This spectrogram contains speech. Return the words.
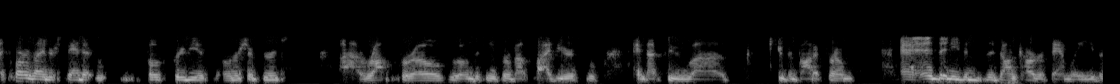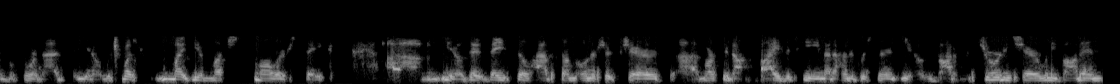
as far as I understand it, both previous ownership groups, uh, Ross Perot, who owned the team for about five years, and that's who uh, Cuban bought it from, and then even the Don Carter family, even before that, you know, which must might be a much smaller stake. Um, you know, they, they still have some ownership shares. Uh, Mark did not buy the team at 100%. You know, he bought a majority share when he bought in,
